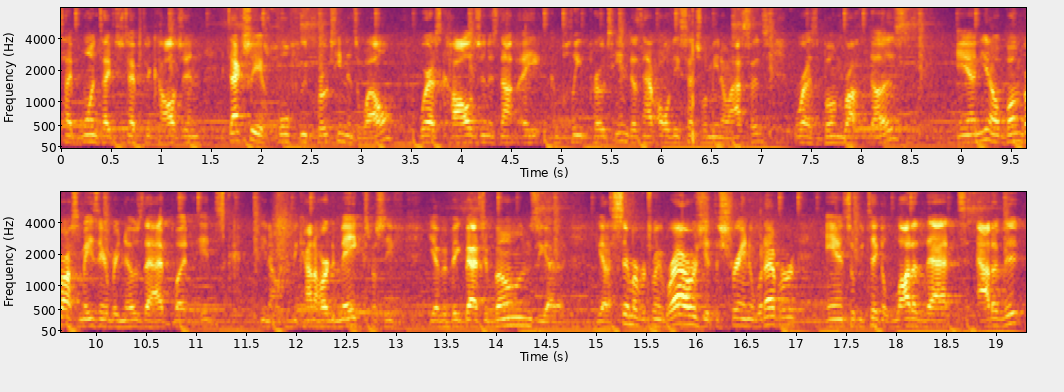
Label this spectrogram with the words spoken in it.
type 1, type 2, type 3 collagen. It's actually a whole food protein as well, whereas collagen is not a complete protein. It doesn't have all the essential amino acids, whereas bone broth does. And you know, bone broth's amazing. Everybody knows that, but it's you know, it can be kind of hard to make, especially if you have a big batch of bones. You gotta you gotta simmer for 24 hours. You have to strain it, whatever. And so we take a lot of that out of it.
